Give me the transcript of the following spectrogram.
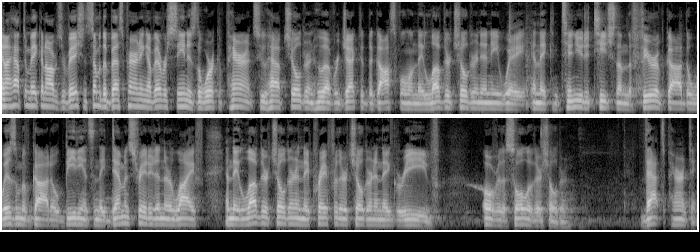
And I have to make an observation. Some of the best parenting I've ever seen is the work of parents who have children who have rejected the gospel and they love their children anyway and they continue to teach them the fear of God, the wisdom of God, obedience, and they demonstrate it in their life and they love their children and they pray for their children and they grieve over the soul of their children. That's parenting.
